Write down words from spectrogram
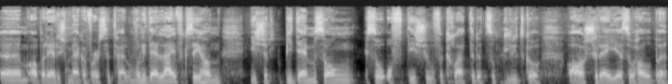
Ähm, aber er ist mega versatile. Und als ich den live gesehen habe, ist er bei dem Song so auf die Tische aufgeklettert, so die Leute gehen anschreien, so halbe.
